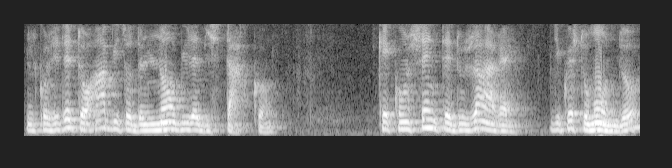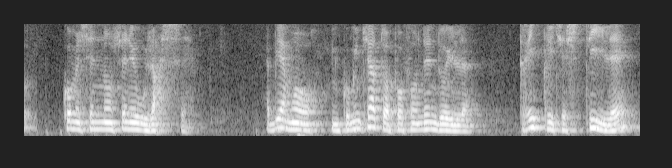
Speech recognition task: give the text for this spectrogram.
il cosiddetto abito del nobile distacco, che consente d'usare di questo mondo come se non se ne usasse. Abbiamo incominciato approfondendo il triplice stile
